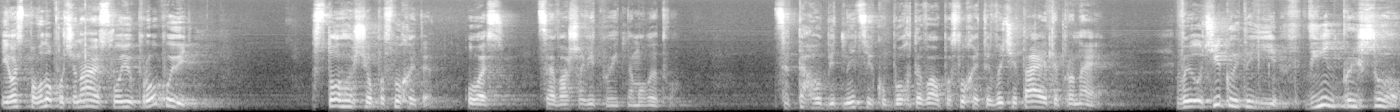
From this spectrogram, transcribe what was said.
І ось Павло починає свою проповідь з того, що, послухайте, ось це ваша відповідь на молитву. Це та обітниця, яку Бог давав. Послухайте, ви читаєте про неї. Ви очікуєте її. Він прийшов.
